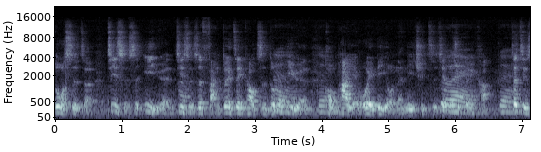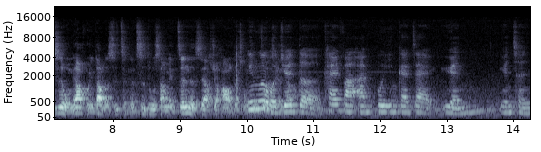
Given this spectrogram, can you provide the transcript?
弱势者。即使是议员，即使是反对这一套制度的议员，恐怕也未必有能力去直接的去对抗。对，这其实我们要回到的是整个制度上面，真的是要去好好的重新做。因为我觉得开发案不应该在原原城。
